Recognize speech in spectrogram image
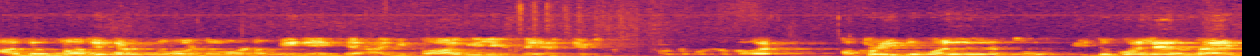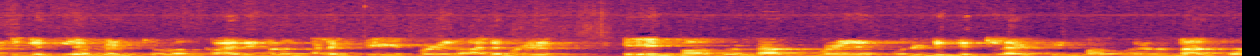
അത് മറികടന്നു കൊണ്ട് വേണം ഇനി ഇനി- ഭാവിയിൽ ഇതിന്റെ അന്വേഷണം അപ്പോൾ ഇതുപോലെയുള്ള ഇതുപോലെയുള്ള ഡിജിറ്റൽ എവിഡൻസുകളും കാര്യങ്ങളും കളക്ട് ചെയ്യുമ്പോൾ അല്ലെങ്കിൽ സ്കെയിൻ മാസം ഉണ്ടാക്കുമ്പോൾ ഒരു ഡിജിറ്റലായി സ്കെയിൻ മാസം ഉണ്ടാക്കുക.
